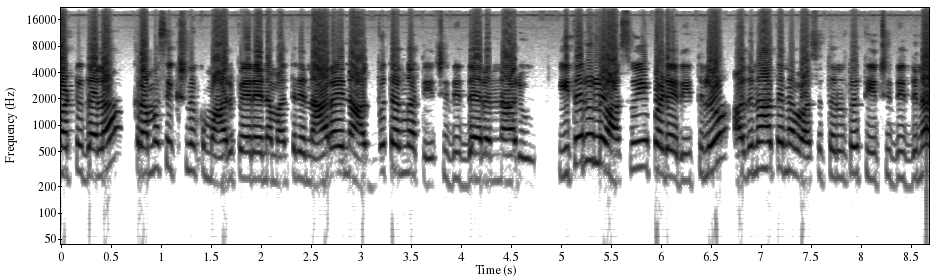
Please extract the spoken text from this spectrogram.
పట్టుదల క్రమశిక్షణకు మారుపేరైన మంత్రి నారాయణ అద్భుతంగా తీర్చిదిద్దారన్నారు. ఇతరులు అసూయపడే రీతిలో అధునాతన వసతులతో తీర్చిదిద్దిన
